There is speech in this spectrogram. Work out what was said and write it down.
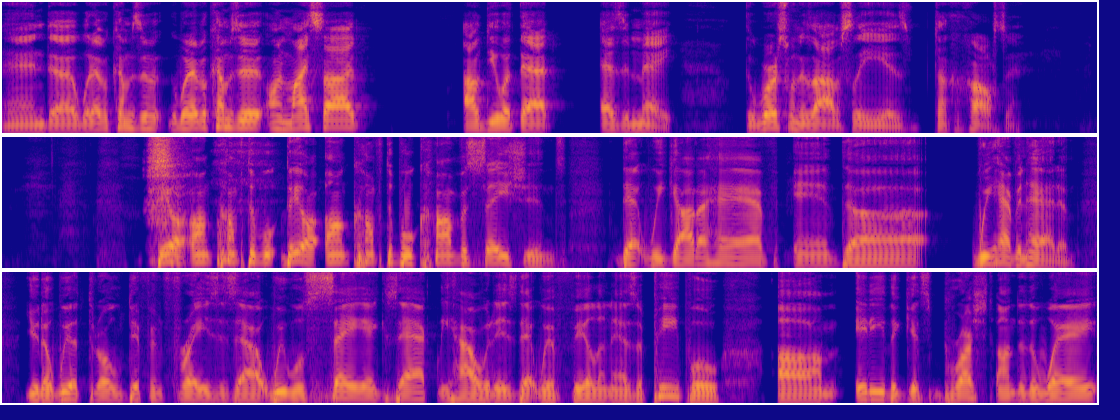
and uh, whatever comes whatever comes on my side, I'll deal with that as it may. The worst one is obviously is Tucker Carlson. They are uncomfortable. They are uncomfortable conversations that we gotta have, and uh, we haven't had them. You know, we'll throw different phrases out. We will say exactly how it is that we're feeling as a people. Um, it either gets brushed under the way,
